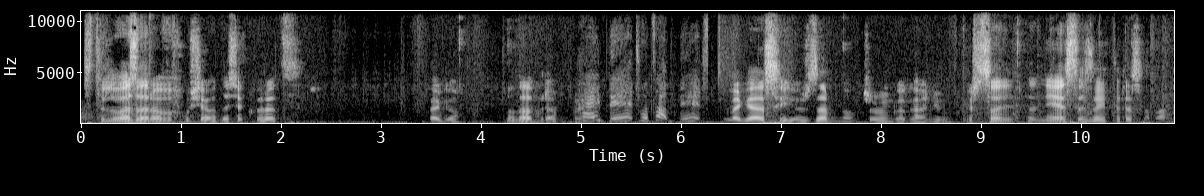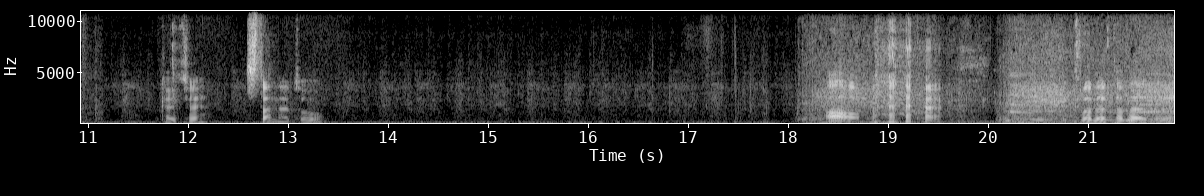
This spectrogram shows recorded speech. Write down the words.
Z tylu Azarowów musiało dać akurat tego. No dobra. Hey, bitch, what's up, bitch? Legacy już ze mną, żebym go gonił. Wiesz co, no nie jestem zainteresowany. Czekajcie. Stanę tu. O! Planeta leży.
